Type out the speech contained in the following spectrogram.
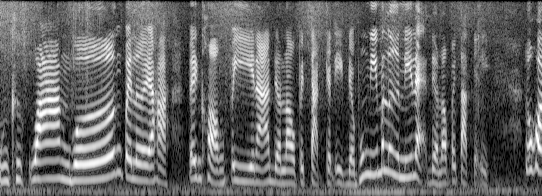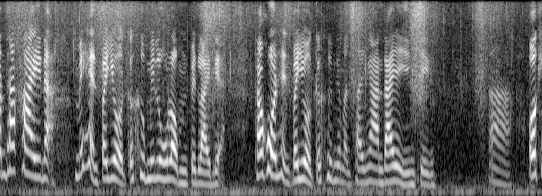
งคือกว้างเวิ้งไปเลยอะค่ะ เป็นของฟรีนะ เดี๋ยวเราไปตัดกันอีก เดี๋ยวพรุ่งนี้มะรืนนี้แหละ เดี๋ยวเราไปตัดกันอีก ทุกคนถ้าใครเนี่ย ไม่เห็นประโยชน์ก็คือไม่รู้หรอกมันเป็นไรเนี่ย ถ้าคนเห็นประโยชน์ก็คือเนี่ยมันใช้งานได้อย่างจริง ๆ อ่า โอเค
